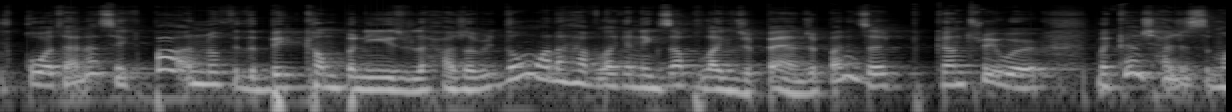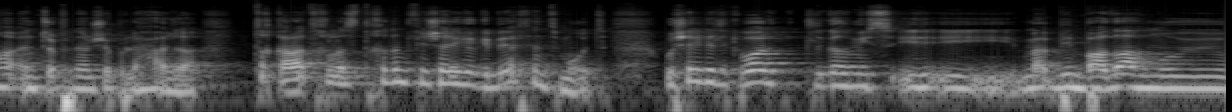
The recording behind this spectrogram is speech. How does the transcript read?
القوه تاعنا c'est pas انه في the big companies ولا حاجة we don't وأنا have like an example like Japan Japan is country where ما كانش حاجة اسمها entrepreneur ولا حاجة. تقرأ تخلص تخدم في شركة كبيرة حتى تموت. والشركات الكبار تلقاهم يس- ي- ي- ما بين بعضهم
